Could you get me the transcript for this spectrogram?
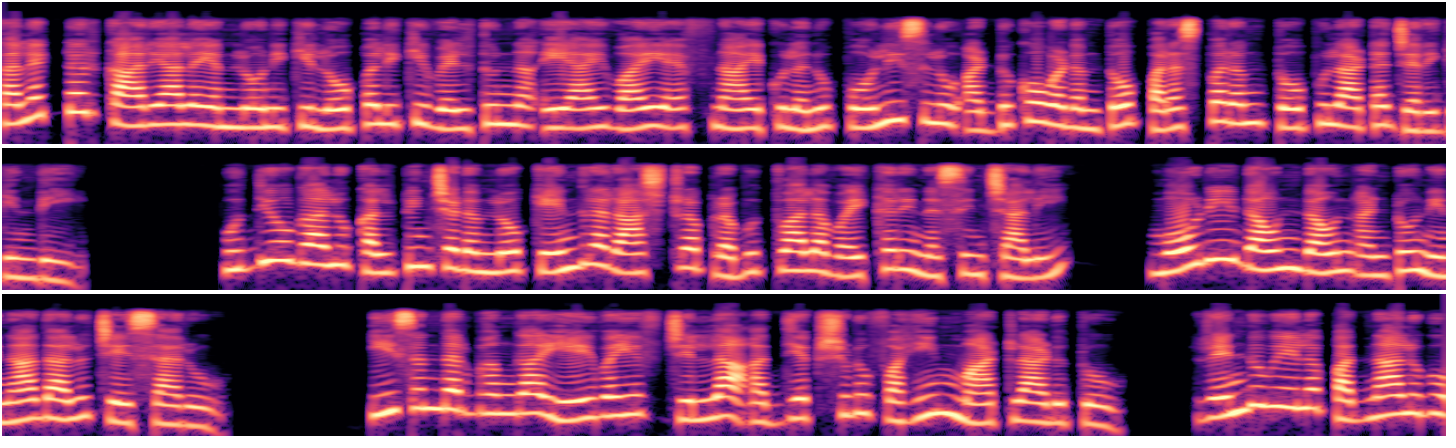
కలెక్టర్ కార్యాలయంలోనికి లోపలికి వెళ్తున్న ఏఐవైఎఫ్ నాయకులను పోలీసులు అడ్డుకోవడంతో పరస్పరం తోపులాట జరిగింది. ఉద్యోగాలు కల్పించడంలో కేంద్ర రాష్ట్ర ప్రభుత్వాల వైఖరి నశించాలి మోడీ డౌన్ డౌన్ అంటూ నినాదాలు చేశారు. ఈ సందర్భంగా ఏవైఎఫ్ జిల్లా అధ్యక్షుడు ఫహీం మాట్లాడుతూ రెండువేల పద్నాలుగు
